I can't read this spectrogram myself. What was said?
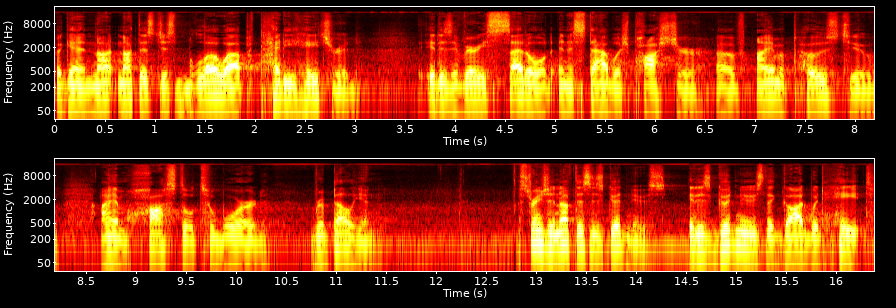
again not, not this just blow up petty hatred. It is a very settled and established posture of i am opposed to i am hostile toward rebellion strangely enough, this is good news. It is good news that God would hate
